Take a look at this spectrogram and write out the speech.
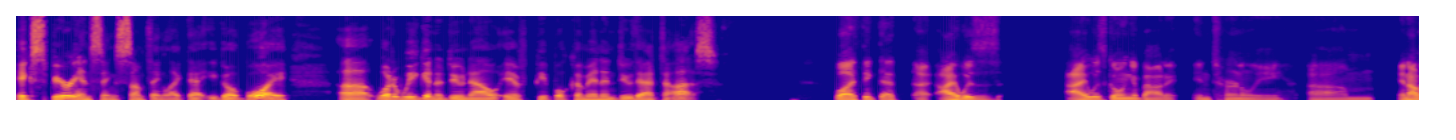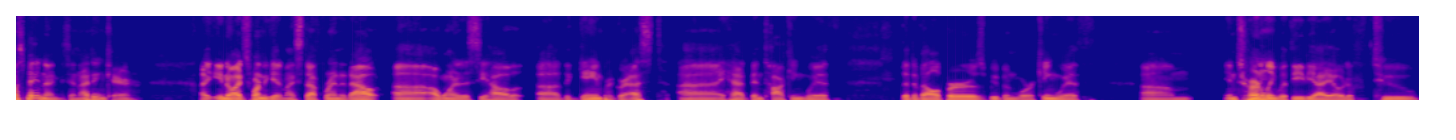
experiencing something like that? You go boy uh, what are we going to do now if people come in and do that to us? Well, I think that I, I was I was going about it internally, um, and I was paying ninety ten. I didn't care. I, you know, I just wanted to get my stuff rented out. Uh, I wanted to see how uh, the game progressed. I had been talking with the developers. We've been working with um, internally with EVIO to to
